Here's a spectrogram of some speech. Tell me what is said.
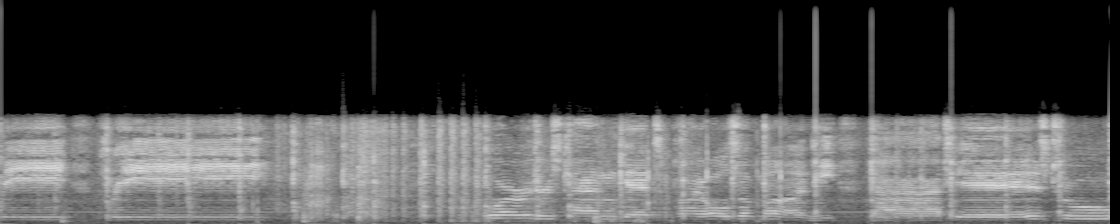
be free. Hoarders can get piles of money, that is true.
